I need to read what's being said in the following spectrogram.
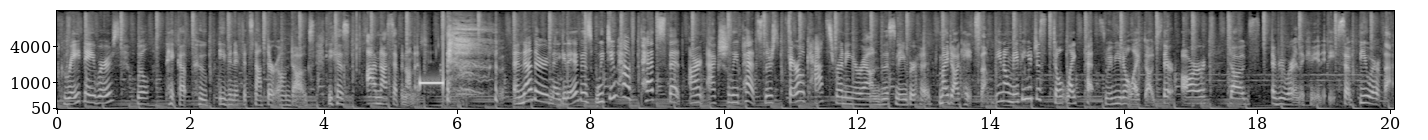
great neighbors will pick up poop even if it's not their own dogs because I'm not stepping on that. Another negative is we do have pets that aren't actually pets. There's feral cats running around this neighborhood. My dog hates them. You know, maybe you just don't like pets. Maybe you don't like dogs. There are dogs everywhere in the community. So be aware of that.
